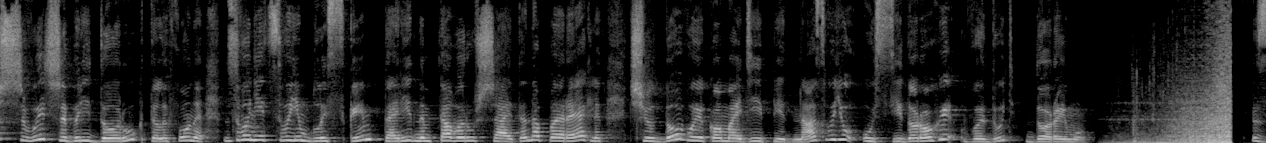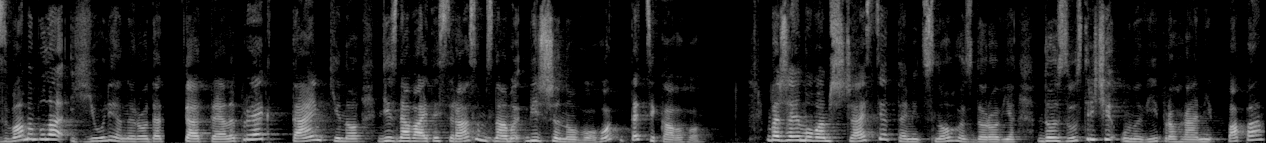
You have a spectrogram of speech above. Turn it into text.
Швидше беріть до рук телефони, дзвоніть своїм близьким та рідним та вирушайте на перегляд чудової комедії під назвою Усі дороги ведуть до Риму. З вами була Юлія Нерода та телепроект Тайм кіно. Дізнавайтесь разом з нами більше нового та цікавого. Бажаємо вам щастя та міцного здоров'я. До зустрічі у новій програмі. Па-па!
